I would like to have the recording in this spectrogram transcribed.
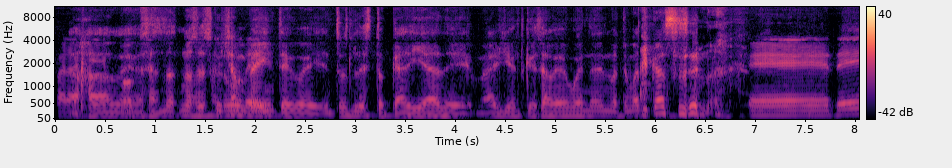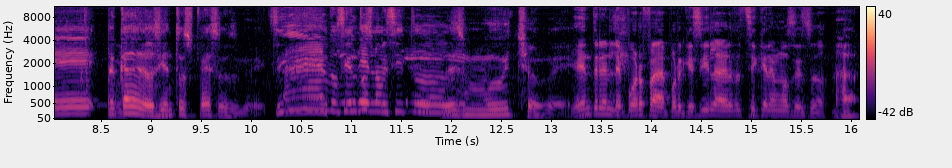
Para Ajá, que güey. Fox O sea, no- nos nos escuchan salude. 20, güey. Entonces les tocaría de alguien que sabe bueno en matemáticas. Eh, de. Toca de 200 pesos, güey. Sí, Ah, 200 mírenlo, pesitos. Es mucho, güey. Éntrenle, porfa, porque sí, la verdad sí queremos eso. Ajá.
